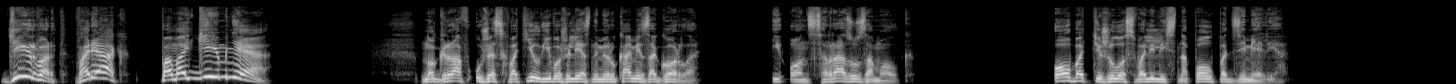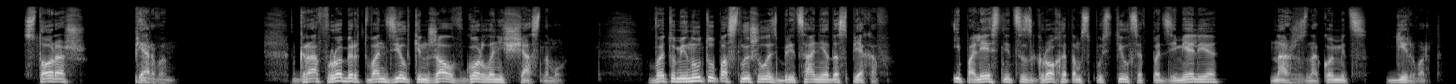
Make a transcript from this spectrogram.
Гирвард! Варяг! Помоги мне!» Но граф уже схватил его железными руками за горло, и он сразу замолк. Оба тяжело свалились на пол подземелья. Сторож первым. Граф Роберт вонзил кинжал в горло несчастному. В эту минуту послышалось брецание доспехов, и по лестнице с грохотом спустился в подземелье наш знакомец Гирвард.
